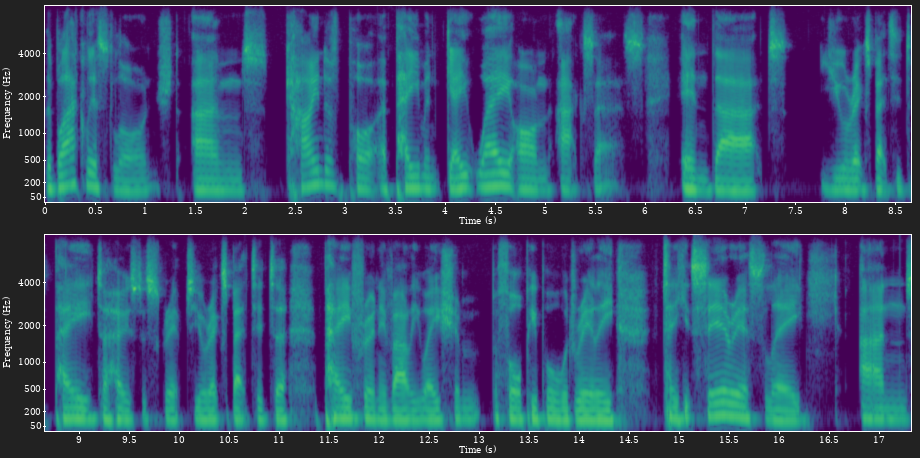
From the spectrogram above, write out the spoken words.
the blacklist launched and kind of put a payment gateway on access in that you were expected to pay to host a script. You were expected to pay for an evaluation before people would really take it seriously. And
